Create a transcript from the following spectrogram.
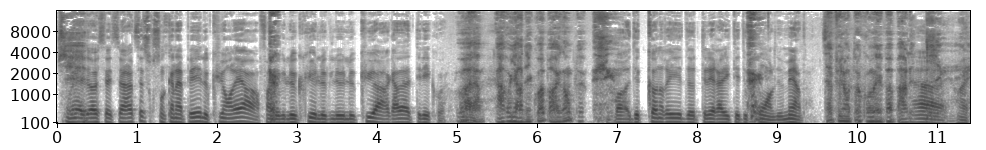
c'est resté sur son canapé, le cul en l'air, enfin le, le, cul, le, le, cul à regarder la télé, quoi. Voilà. À regarder quoi, par exemple? Bon, Des conneries de télé-réalité de con, de merde. Ça fait longtemps qu'on n'avait pas parlé. Ah, ouais, ouais.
